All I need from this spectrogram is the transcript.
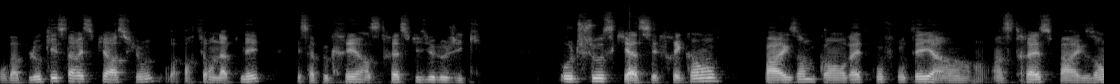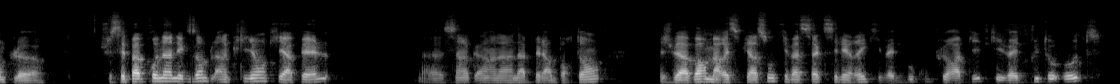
on va bloquer sa respiration, on va partir en apnée et ça peut créer un stress physiologique. Autre chose qui est assez fréquent, par exemple, quand on va être confronté à un, un stress, par exemple, euh, je ne sais pas, prenez un exemple, un client qui appelle, euh, c'est un, appel important, je vais avoir ma respiration qui va s'accélérer, qui va être beaucoup plus rapide, qui va être plutôt haute.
